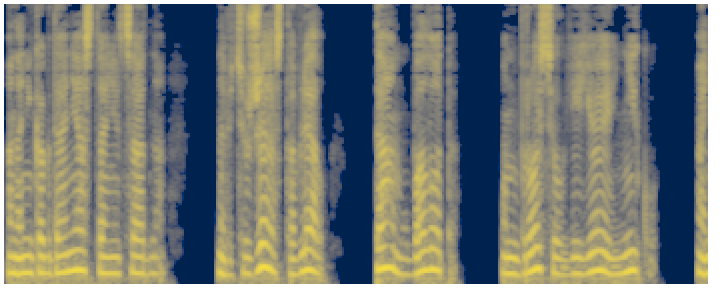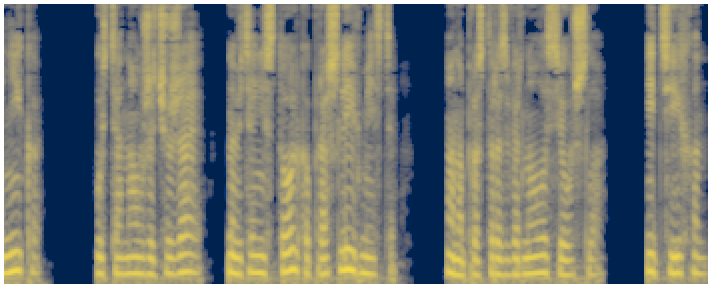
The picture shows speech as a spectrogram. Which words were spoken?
Она никогда не останется одна. Но ведь уже оставлял. Там, у болота. Он бросил ее и Нику. А Ника... Пусть она уже чужая, но ведь они столько прошли вместе. Она просто развернулась и ушла. И Тихон,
